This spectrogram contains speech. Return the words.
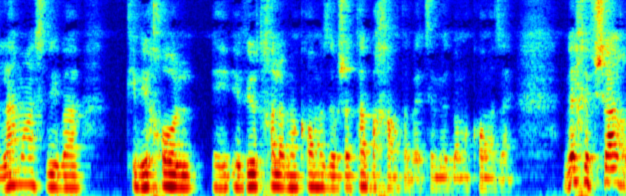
למה הסביבה כביכול אה, הביא אותך למקום הזה, או שאתה בחרת בעצם להיות במקום הזה. ואיך אפשר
